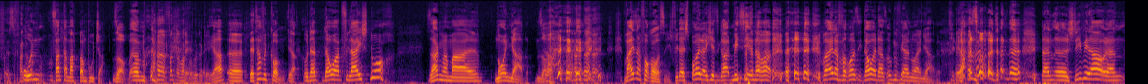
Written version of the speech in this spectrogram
Fanta und Fanta macht Bambucha. So, ähm, Fanta macht gut, okay. ja, äh, der Tag wird kommen. Ja. Und das dauert vielleicht noch, sagen wir mal, neun Jahre. So. Weiser Voraussicht. Vielleicht spoilere ich jetzt gerade ein bisschen, aber weiser Voraussicht dauert das ungefähr neun Jahre. Ja, so, dann, äh, dann äh, stehen wir da und dann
